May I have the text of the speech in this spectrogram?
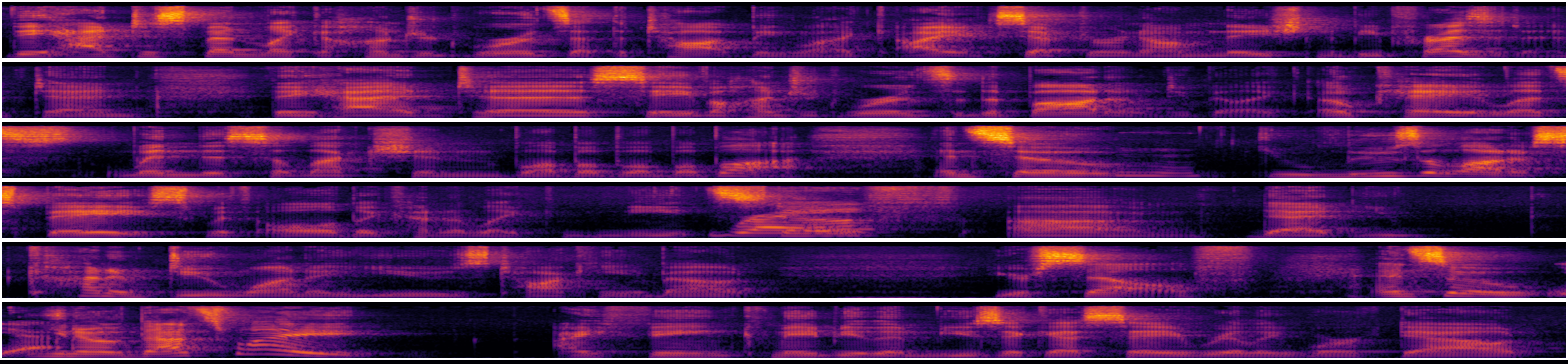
they had to spend like a 100 words at the top being like i accept your nomination to be president and they had to save a 100 words at the bottom to be like okay let's win this election blah blah blah blah blah and so mm-hmm. you lose a lot of space with all the kind of like neat right. stuff um, that you kind of do want to use talking about yourself and so yeah. you know that's why i think maybe the music essay really worked out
